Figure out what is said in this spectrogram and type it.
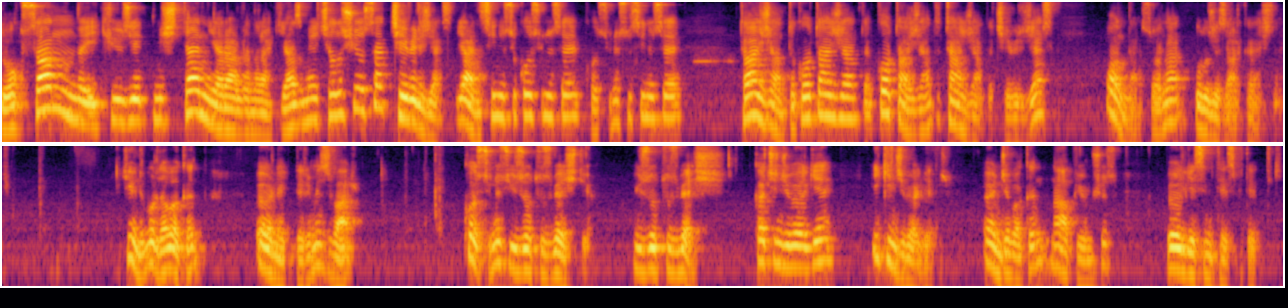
90 ve 270'ten yararlanarak yazmaya çalışıyorsak çevireceğiz. Yani sinüsü kosinüse, kosinüsü sinüse, tanjantı kotanjantı, kotanjantı tanjanta çevireceğiz. Ondan sonra bulacağız arkadaşlar. Şimdi burada bakın örneklerimiz var. Kosinüs 135 diyor. 135 Kaçıncı bölge? İkinci bölgedir. Önce bakın ne yapıyormuşuz? Bölgesini tespit ettik.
